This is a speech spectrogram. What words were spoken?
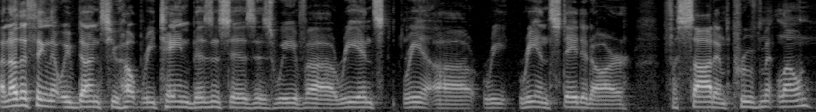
Another thing that we've done to help retain businesses is we've uh, reinst- re- uh, re- reinstated our facade improvement loan.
